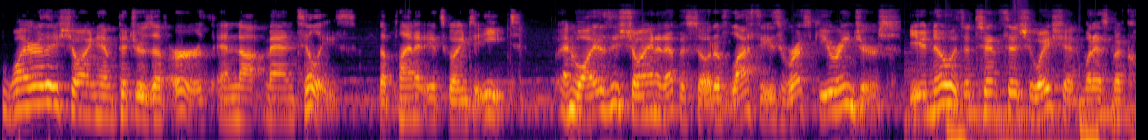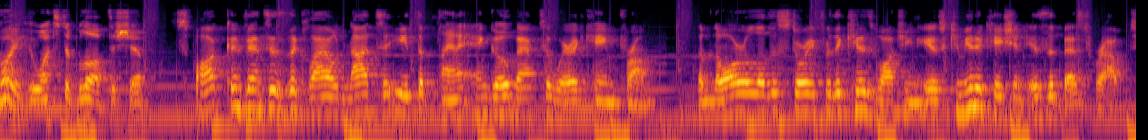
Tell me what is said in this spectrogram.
Why are they showing him pictures of Earth and not Mantilles, the planet it's going to eat? And why is he showing an episode of Lassie's Rescue Rangers? You know it's a tense situation when it's McCoy who wants to blow up the ship. Spock convinces the cloud not to eat the planet and go back to where it came from. The moral of the story for the kids watching is communication is the best route.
